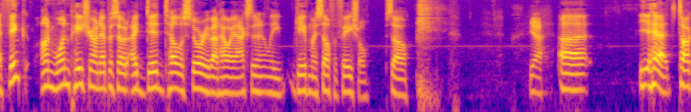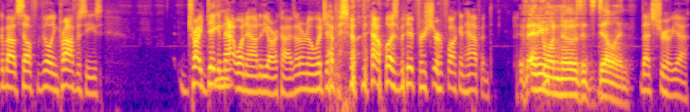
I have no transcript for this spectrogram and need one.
I think on one Patreon episode I did tell a story about how I accidentally gave myself a facial. So yeah, uh, yeah, talk about self fulfilling prophecies. Try digging that one out of the archives. I don't know which episode that was, but it for sure fucking happened. If anyone knows, it's Dylan. That's true. Yeah.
